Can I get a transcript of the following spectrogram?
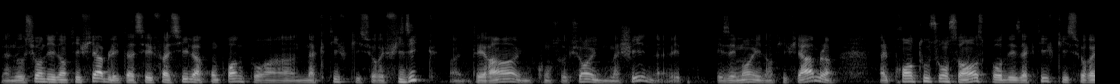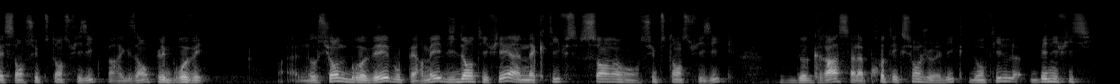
La notion d'identifiable est assez facile à comprendre pour un actif qui serait physique, un terrain, une construction, une machine. Elle est aisément identifiable. Elle prend tout son sens pour des actifs qui seraient sans substance physique, par exemple les brevets. La notion de brevet vous permet d'identifier un actif sans substance physique de grâce à la protection juridique dont il bénéficie.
